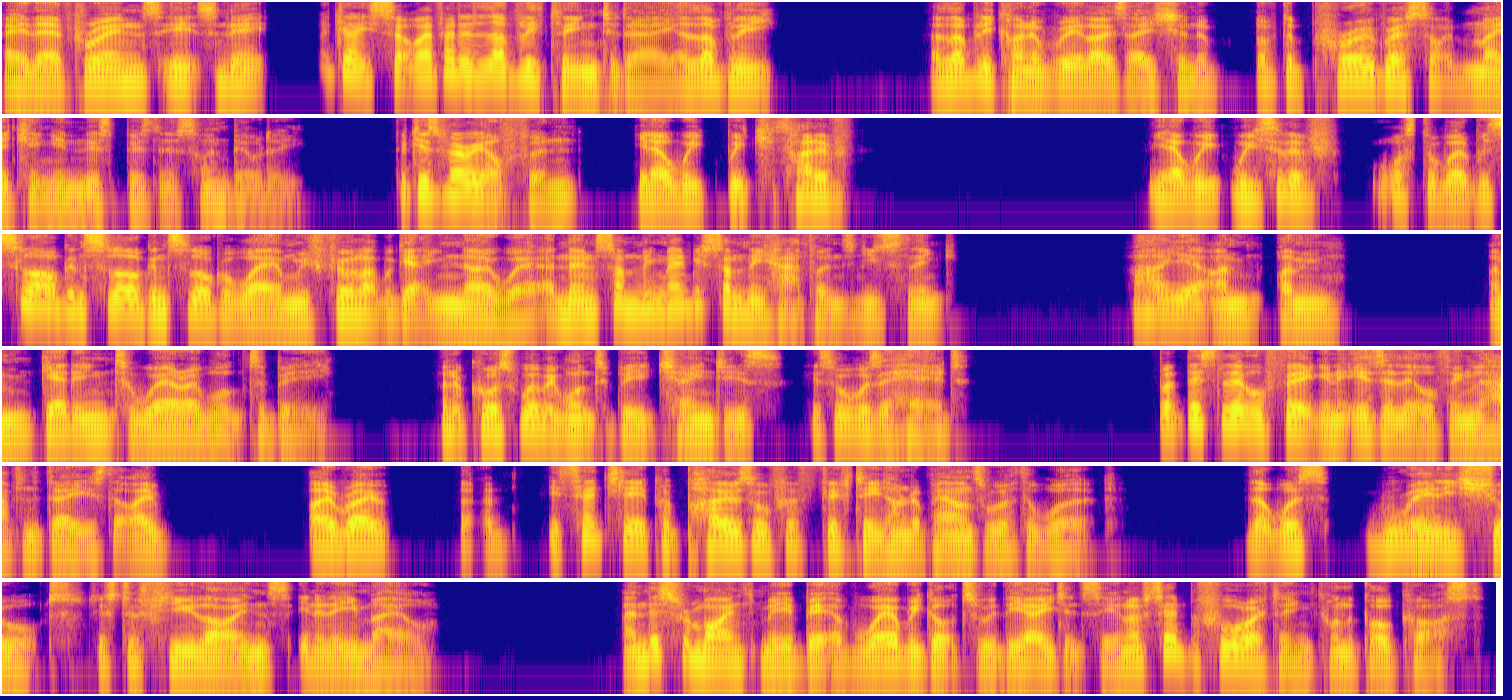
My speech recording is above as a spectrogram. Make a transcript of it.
Hey there, friends. It's Nick. Okay, so I've had a lovely thing today, a lovely, a lovely kind of realization of, of the progress I'm making in this business I'm building. Because very often, you know, we we kind of, you know, we we sort of what's the word? We slog and slog and slog away, and we feel like we're getting nowhere. And then something, maybe something happens, and you just think, oh yeah, I'm I'm I'm getting to where I want to be. And of course, where we want to be changes. It's always ahead. But this little thing, and it is a little thing that happened today, is that I, I wrote uh, essentially a proposal for fifteen hundred pounds worth of work that was really short, just a few lines in an email. And this reminds me a bit of where we got to with the agency. And I've said before, I think, on the podcast,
